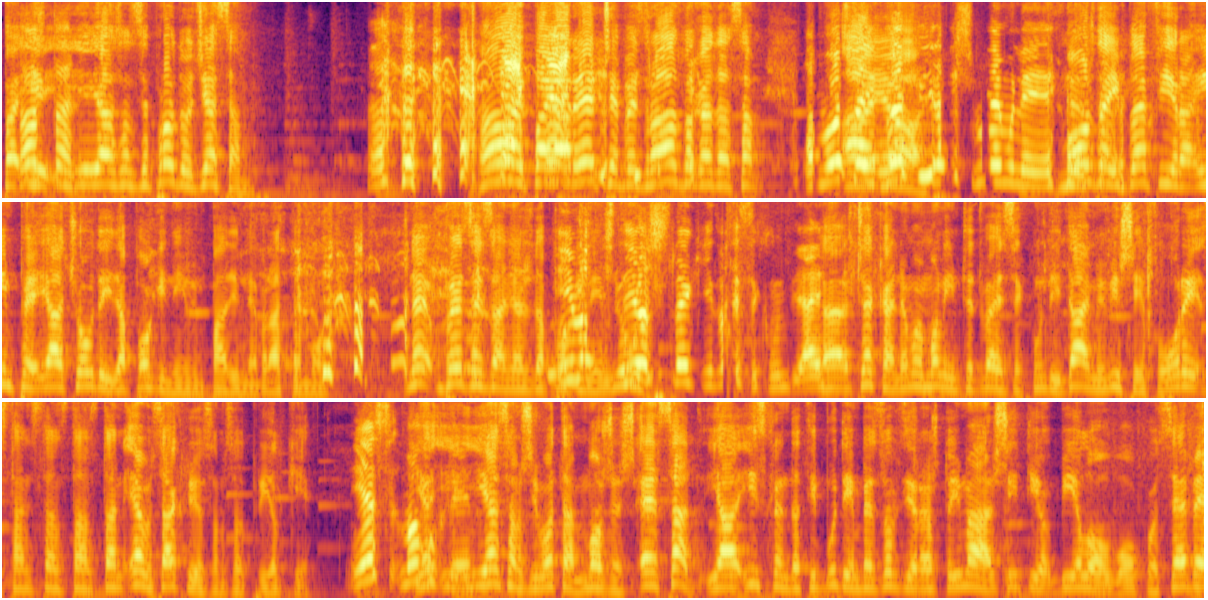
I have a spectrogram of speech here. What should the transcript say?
pa je- ja sam se prodao, gdje sam? Aj, pa ja reče bez razloga da sam... A možda i blefiraš majmune. Možda i blefira Impe, ja ću ovdje i da poginim Impadine, brate moj. Ne, bez zezanja da poginem, Imaš ti ljudi. još nekih 20 sekundi, aj. E, čekaj, nemoj, molim te 20 sekundi, daj mi više fore, stan, stan, stan, stan, evo sakrio sam se otprilike. Jes, mogu Ja, krenuti. ja sam života, možeš. E sad, ja iskren da ti budem bez obzira što imaš i ti bijelo ovo oko sebe,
